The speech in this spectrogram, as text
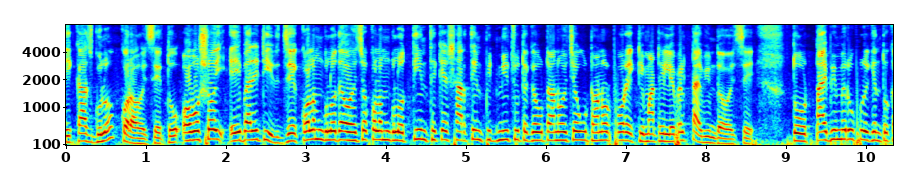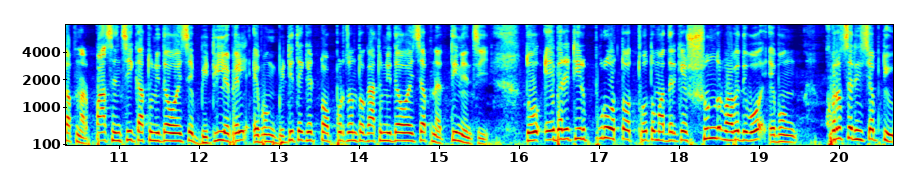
এই কাজগুলো করা হয়েছে। তো অবশ্যই এই বাড়িটির যে কলমগুলো দেওয়া হয়েছে, কলমগুলো তিন থেকে সাড়ে তিন ফিট নিচু থেকে উঠানো হয়েছে। উঠানোর পর একটি মাটির লেভেল টাইপিং দেওয়া হয়েছে। তো টাইপিমের উপরে কিন্তু আপনার পাঁচ ইঞ্চি গাঁথুনি দেওয়া হয়েছে বিটি লেভেল এবং বিটি থেকে টপ পর্যন্ত গাঁথুনি দেওয়া হয়েছে আপনার তিন ইঞ্চি। তো এই বাড়িটির পুরো তথ্য তোমাদেরকে সুন্দরভাবে দেবো এবং খরচের হিসাবটিও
